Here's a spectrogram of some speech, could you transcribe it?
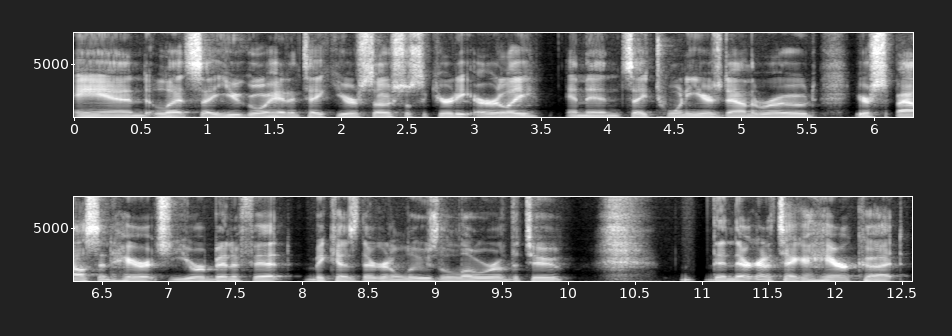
and let's say you go ahead and take your social security early and then say 20 years down the road your spouse inherits your benefit because they're going to lose the lower of the two then they're going to take a haircut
